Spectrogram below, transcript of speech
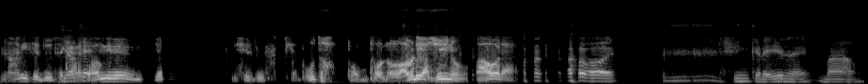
No, dice tú, se cargó mi... yo- Dice tú, hostia puta, pues, pues no habría chino ahora. Increíble, ¿eh? Mao.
